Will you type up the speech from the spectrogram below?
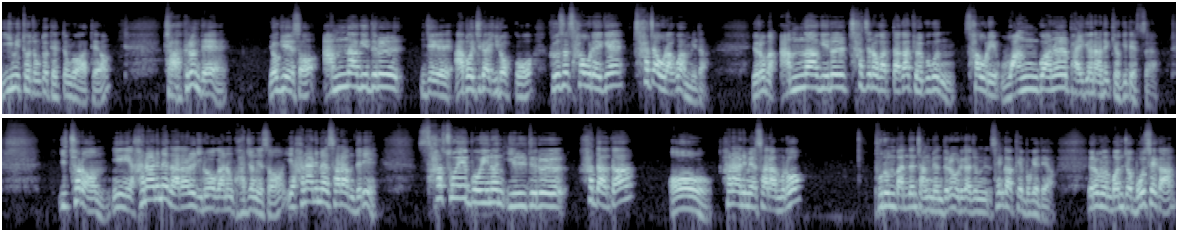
2m 정도 됐던 것 같아요. 자, 그런데 여기에서 암나기들을 이제 아버지가 잃었고 그것을 사울에게 찾아오라고 합니다. 여러분 암나기를 찾으러 갔다가 결국은 사울이 왕관을 발견하는 격이 됐어요. 이처럼 이 하나님의 나라를 이루어가는 과정에서 이 하나님의 사람들이 사소해 보이는 일들을 하다가 어 하나님의 사람으로 부름받는 장면들을 우리가 좀 생각해 보게 돼요. 여러분 먼저 모세가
